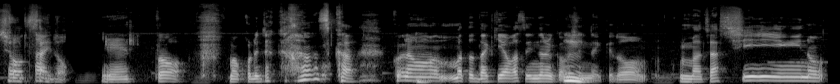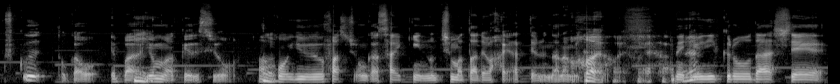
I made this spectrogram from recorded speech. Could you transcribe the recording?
ショートサイド。えーっと、まあこれ若干話すか、これもまた抱き合わせになるかもしれないけど、まあ雑誌の服とかをやっぱ読むわけですよ。あうんこういうファッションが最近の巷では流行ってるんだなみたいな。はいはいはいはい。ね、ユニクロを出して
